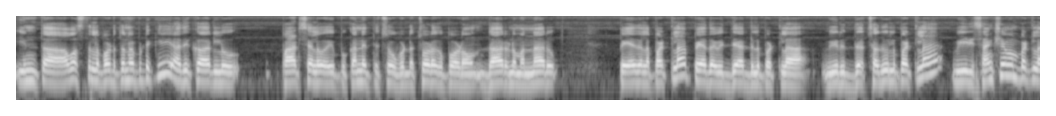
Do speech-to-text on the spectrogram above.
ఇంత అవస్థలు పడుతున్నప్పటికీ అధికారులు పాఠశాల వైపు కన్నెత్తి చూపడ చూడకపోవడం దారుణమన్నారు. పేదల పట్ల పేద విద్యార్థుల పట్ల వీరి ద- చదువుల పట్ల వీరి సంక్షేమం పట్ల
